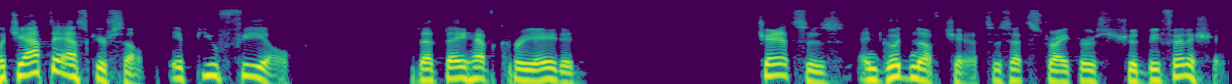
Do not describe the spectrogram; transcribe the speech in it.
but you have to ask yourself if you feel that they have created chances and good enough chances that strikers should be finishing,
